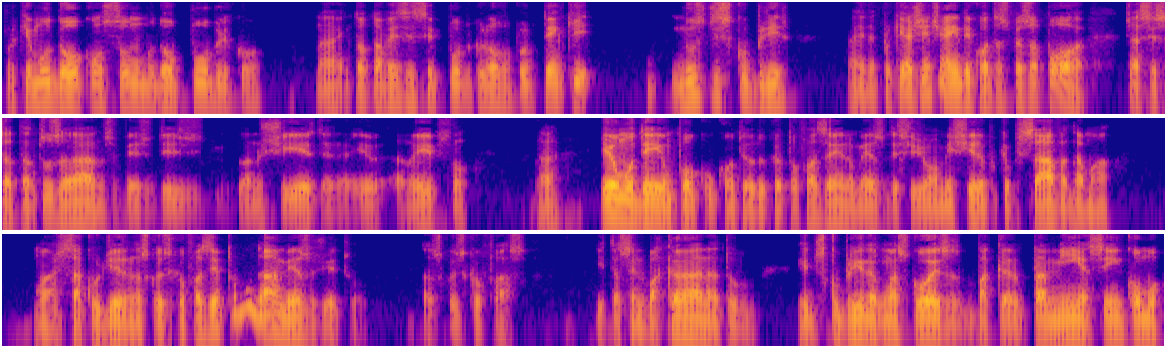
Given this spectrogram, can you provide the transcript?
porque mudou o consumo, mudou o público, né? Então talvez esse público, novo público, tenha que nos descobrir ainda, porque a gente ainda encontra as pessoas, porra, já assisto há tantos anos, vejo desde o ano X, ano Y, né? Eu mudei um pouco o conteúdo que eu estou fazendo mesmo, decidi uma mexida, porque eu precisava dar uma, uma sacudida nas coisas que eu fazia para mudar mesmo o jeito das coisas que eu faço. E está sendo bacana, estou redescobrindo algumas coisas bacana para mim, assim, como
